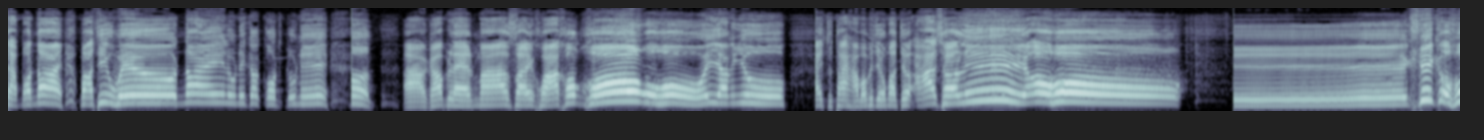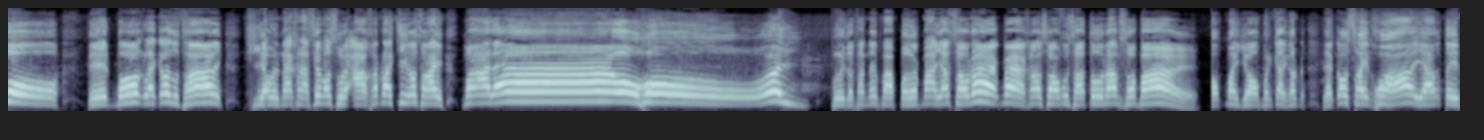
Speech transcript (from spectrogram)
จับบอลได้ มาที่เวลในลูกนี้ก็กดลูกนี้เปิดอ่าครับแลนมาใส่ขวาโค้งโอ้โหยังอยู่ไอ้สุดท้ายหาบอลไม่เจอมาเจออาชาลีโอ้โหเอ่อคลิกโอ้โหเตะบล็อกแล้วก็สุดท้ายเคลียร์เป็นนายขนาดเส้นมาสวยเอาวครับลากี้เขาใส่มาแล้วโอ้โห เพื่อจะทันได้ป่าเปิดมายัดเสาแรกแม่เข้าซองมุสาตูรับสบายไม่ยอมเหมือนกันครับ แล้วก็ใส่ขวายังติด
